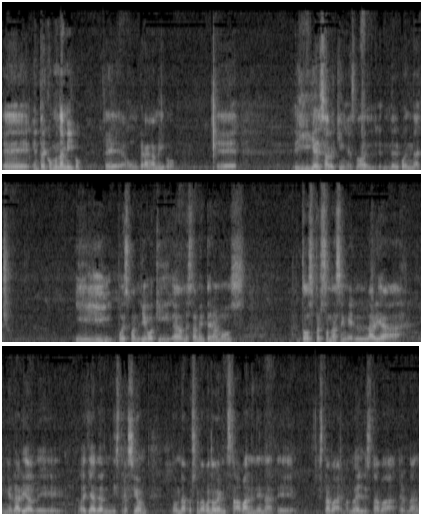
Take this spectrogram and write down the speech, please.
Eh, entré con un amigo, un gran amigo, eh, y él sabe quién es, ¿no? El, buen Nacho. Y pues cuando llego aquí, eh, honestamente éramos dos personas en el área, en el área de, allá de administración. Una persona, bueno, obviamente estaba Van, nena, eh, estaba Emanuel, estaba Hernán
